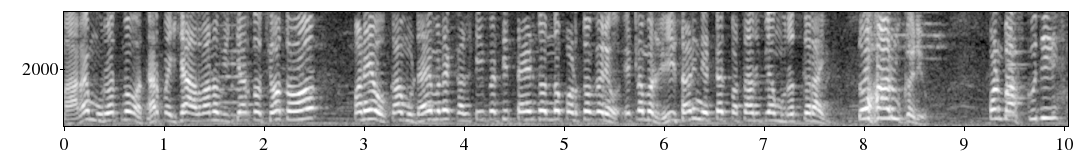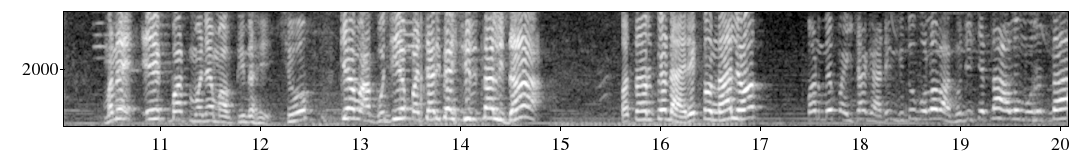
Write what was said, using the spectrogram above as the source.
મારે મુહૂર્તમાં વધારે પૈસા હાલવાનો વિચાર તો થયો તો પણ એ ઓકા મુઢાએ મને કલ્ટી પરથી ત્રણ ટનનો પડતો કર્યો. એટલે મને રી સાડીને એટલે જ પચાસ રૂપિયા મુરત કરાવી તો સારું કર્યું. પણ બાસ્કુજી મને એક વાત મજામાં આવતી નહીં. શું? કે વાઘુજીએ પચાસ રૂપિયા શી રીતના લીધા. પચાસ રૂપિયા ડાયરેક્ટ તો ના લ્યો. પણ મેં પૈસા કાઢીને કીધું બોલો વાઘુજી કેટલા આલો મુહૂર્તના?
